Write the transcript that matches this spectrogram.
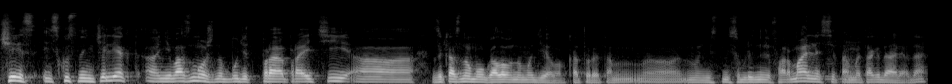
через искусственный интеллект а, невозможно будет про- пройти а, заказному уголовному делу, которое там а, ну, не, не соблюдены формальности там, и так далее. Да?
